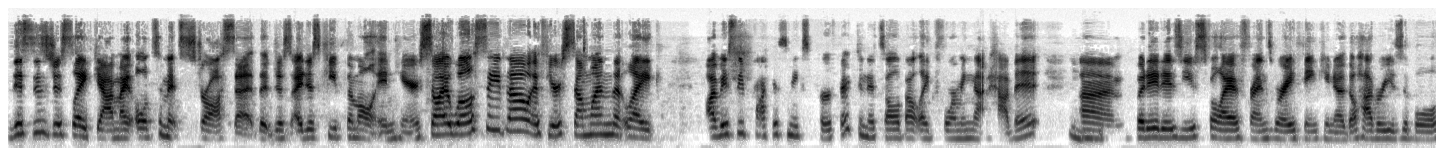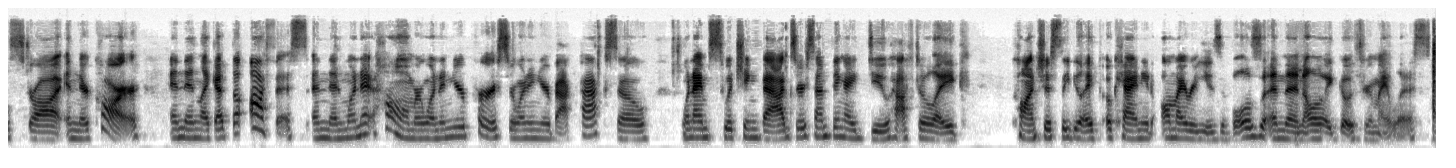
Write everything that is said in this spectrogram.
This is just like, yeah, my ultimate straw set that just, I just keep them all in here. So I will say though, if you're someone that like, obviously practice makes perfect and it's all about like forming that habit. Mhm. um, but it is useful. I have friends where i think you know they'll have a reusable straw in their car and then like at the office and then one at home or one in your purse or one in your backpack. So when i'm switching bags or something i do have to like consciously be like okay i need all my reusables and then i'll like go through my list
